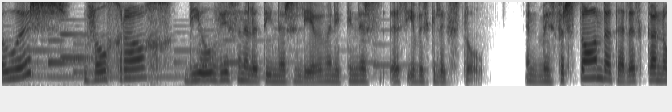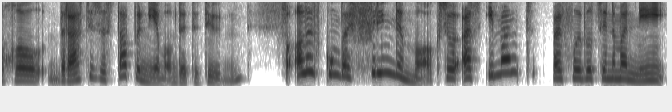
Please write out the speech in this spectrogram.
Ouers wil graag deel wees van hulle tieners se lewe want die tieners is ewe skielik stil. En mens verstaan dat hulle kan nogal drastiese stappe neem om dit te doen. Veral dit kom by vriende maak. So as iemand byvoorbeeld sê net maar nie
